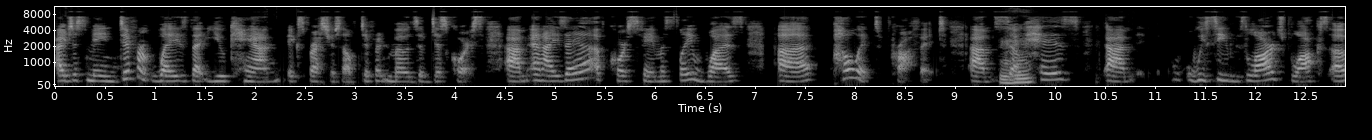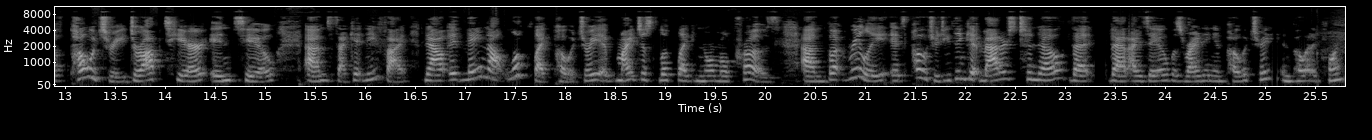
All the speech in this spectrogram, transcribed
I just mean different ways that you can express yourself, different modes of discourse. Um, and Isaiah, of course, famously was a poet prophet. Um, so mm-hmm. his um, we see these large blocks of poetry dropped here into um, Second Nephi. Now, it may not look like poetry; it might just look like normal prose, um, but really, it's poetry. Do you think it matters to know that that Isaiah was writing in poetry, in poetic form?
